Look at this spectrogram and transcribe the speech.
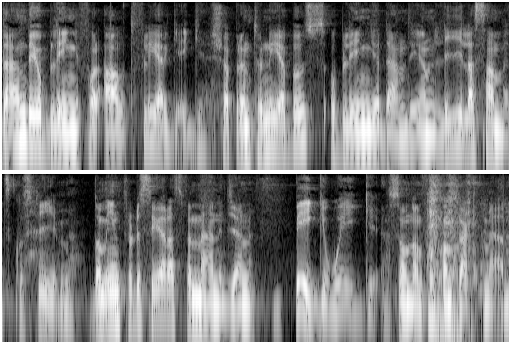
Dandy och Bling får allt fler gig, köper en turnébuss och Bling ger Dandy en lila sammetskostym. De introduceras för managern Big Wig som de får kontrakt med.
